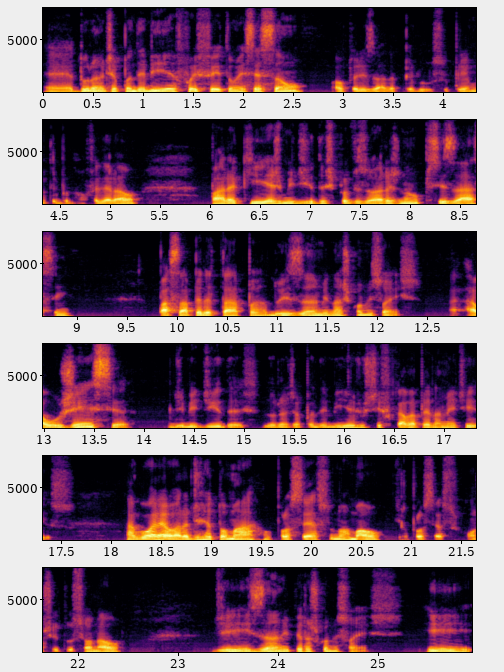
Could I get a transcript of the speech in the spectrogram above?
é, durante a pandemia foi feita uma exceção autorizada pelo Supremo Tribunal Federal para que as medidas provisórias não precisassem passar pela etapa do exame nas comissões a urgência de medidas durante a pandemia justificava plenamente isso. Agora é hora de retomar o processo normal, que é o processo constitucional, de exame pelas comissões. E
